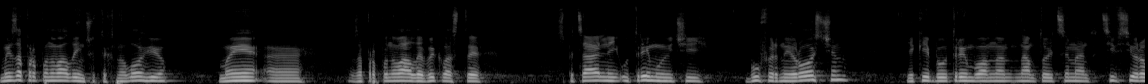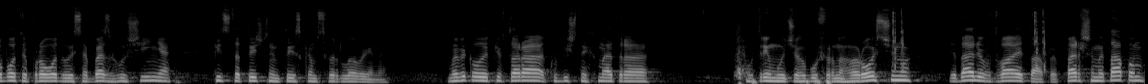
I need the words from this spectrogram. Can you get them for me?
Ми запропонували іншу технологію. Ми е, запропонували викласти спеціальний утримуючий буферний розчин, який би утримував нам, нам той цемент. Ці всі роботи проводилися без глушіння під статичним тиском свердловини. Ми виклали півтора кубічних метра утримуючого буферного розчину і далі в два етапи. Першим етапом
